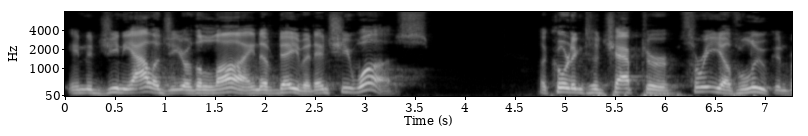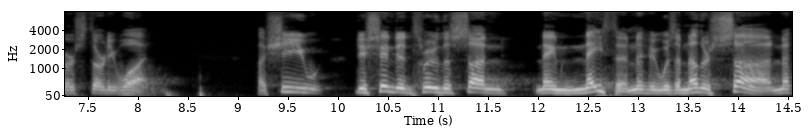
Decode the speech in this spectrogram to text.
in the genealogy or the line of David, and she was, according to chapter 3 of Luke in verse 31. Uh, she descended through the son named Nathan, who was another son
